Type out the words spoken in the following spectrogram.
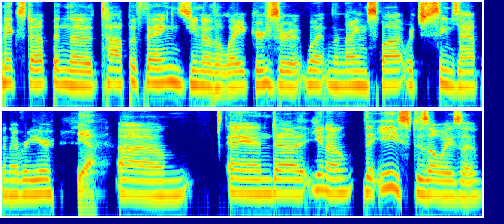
mixed up in the top of things. You know, the Lakers are what in the nine spot, which seems to happen every year. Yeah. Um, and uh, you know, the East is always a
